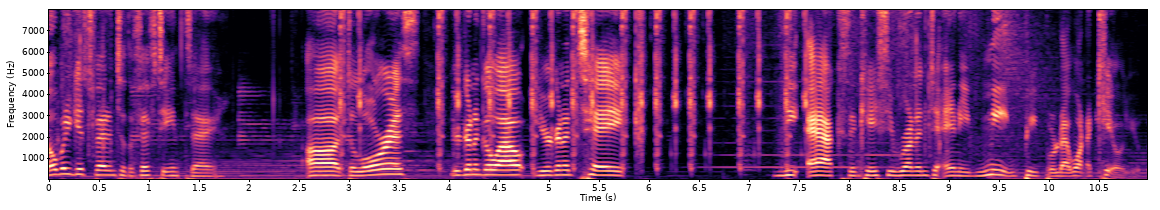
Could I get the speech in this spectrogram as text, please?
Nobody gets fed until the 15th day. Uh, Dolores, You're gonna go out. You're gonna take the axe in case you run into any mean people that want to kill you.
